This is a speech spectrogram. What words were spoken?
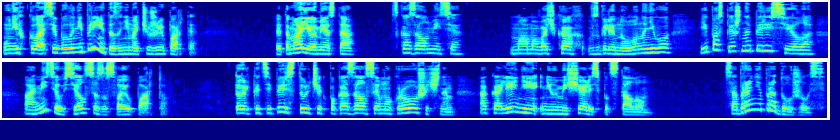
У них в классе было не принято занимать чужие парты. «Это мое место», — сказал Митя. Мама в очках взглянула на него и поспешно пересела, а Митя уселся за свою парту. Только теперь стульчик показался ему крошечным, а колени не умещались под столом. Собрание продолжилось.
